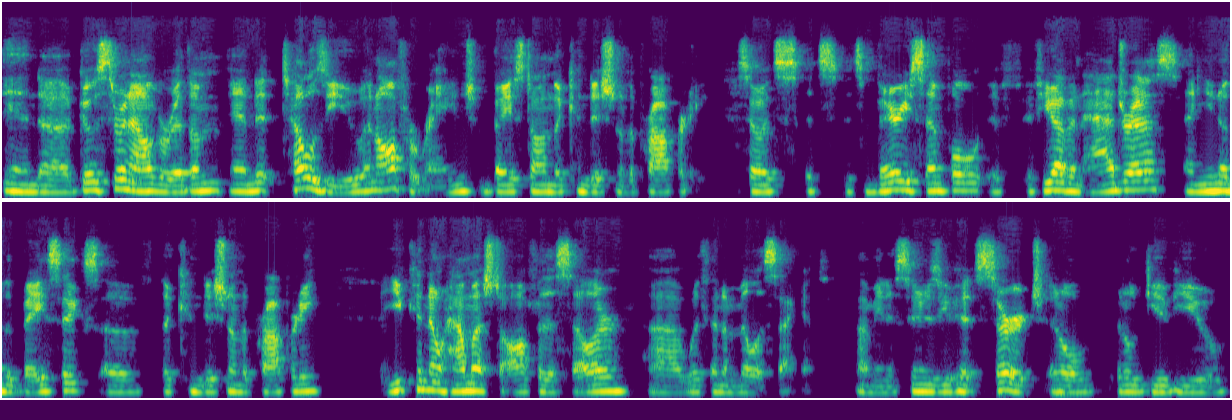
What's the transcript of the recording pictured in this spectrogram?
and uh, goes through an algorithm and it tells you an offer range based on the condition of the property. So it's it's it's very simple. If if you have an address and you know the basics of the condition of the property, you can know how much to offer the seller uh, within a millisecond. I mean, as soon as you hit search, it'll it'll give you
